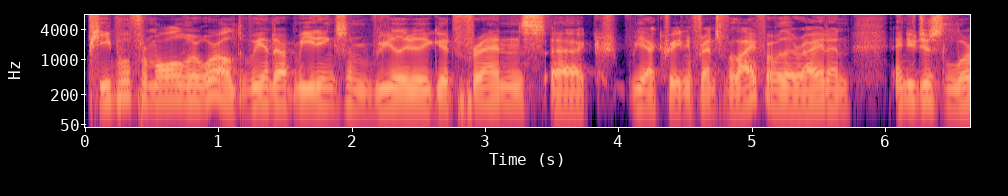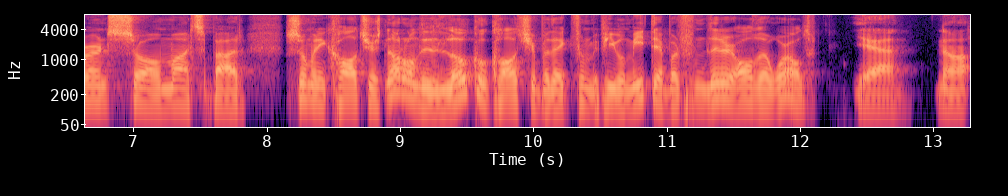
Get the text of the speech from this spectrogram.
people from all over the world. We ended up meeting some really really good friends. Uh, cr- yeah, creating friends for life over there, right? And and you just learn so much about so many cultures, not only the local culture, but like from the people meet there, but from literally all over the world. Yeah, no,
